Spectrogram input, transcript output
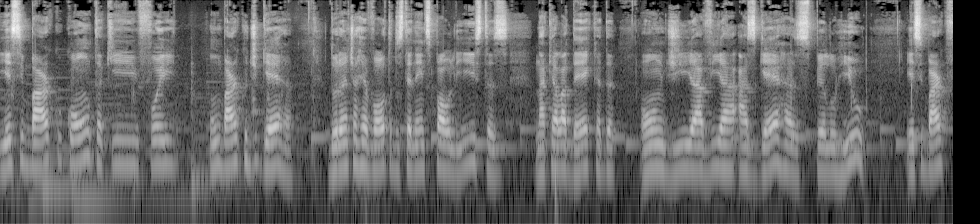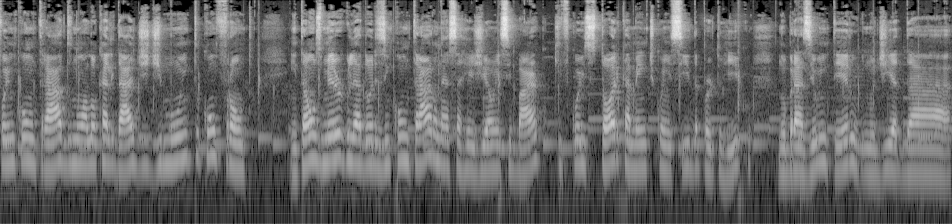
E esse barco conta que foi um barco de guerra durante a revolta dos tenentes paulistas, naquela década onde havia as guerras pelo rio esse barco foi encontrado numa localidade de muito confronto. Então, os mergulhadores encontraram nessa região esse barco, que ficou historicamente conhecida Porto Rico, no Brasil inteiro, no dia da,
